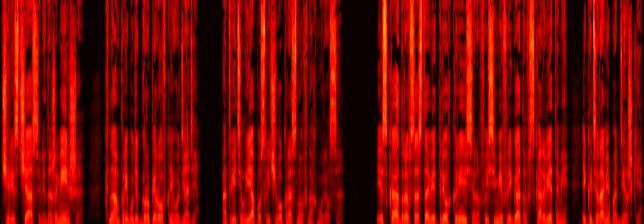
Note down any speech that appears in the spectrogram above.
через час или даже меньше к нам прибудет группировка его дяди, — ответил я, после чего Краснов нахмурился. Эскадра в составе трех крейсеров и семи фрегатов с корветами и катерами поддержки.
